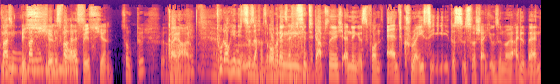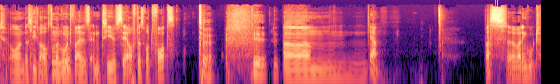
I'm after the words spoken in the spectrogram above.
quasi, Ein quasi nicht. Nee, das war alles. bisschen. So ein bisschen. Ja. Keine Ahnung. Tut auch hier nichts zur Sache, so Opening sind. gab's nicht, Ending ist von And Crazy. Das ist wahrscheinlich irgendeine neue Idolband und das Lied war auch super Mhm. gut, weil es enthielt sehr oft das Wort Forts. ähm, ja. Was äh, war denn gut?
